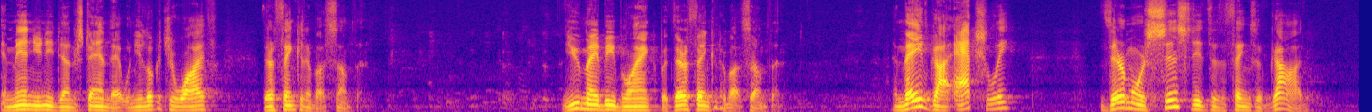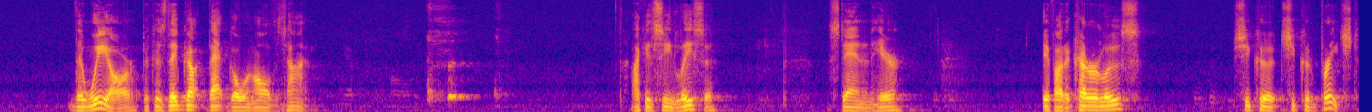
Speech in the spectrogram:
And men, you need to understand that. When you look at your wife, they're thinking about something. You may be blank, but they're thinking about something. And they've got, actually, they're more sensitive to the things of God than we are because they've got that going all the time. I can see Lisa standing here. If I'd have cut her loose, she could she could have preached.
